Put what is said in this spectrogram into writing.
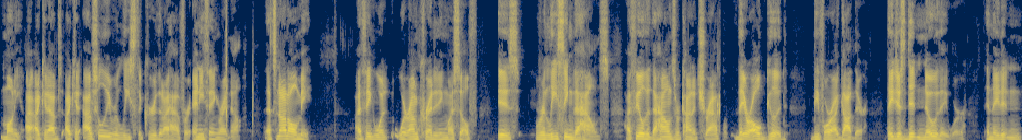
money. I, I could ab- I could absolutely release the crew that I have for anything right now. That's not all me. I think what where I'm crediting myself is releasing the hounds. I feel that the hounds were kind of trapped. They are all good before I got there. They just didn't know they were, and they didn't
